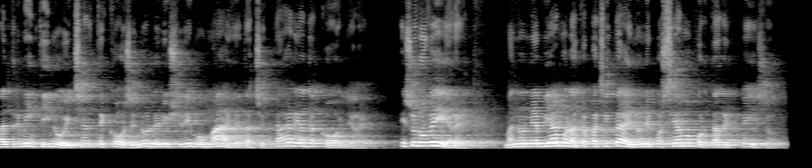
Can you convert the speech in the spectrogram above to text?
Altrimenti noi certe cose non le riusciremo mai ad accettare e ad accogliere. E sono vere, ma non ne abbiamo la capacità e non ne possiamo portare il peso.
